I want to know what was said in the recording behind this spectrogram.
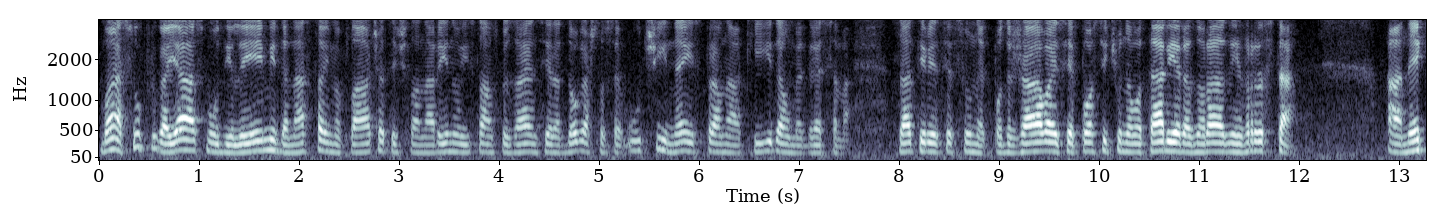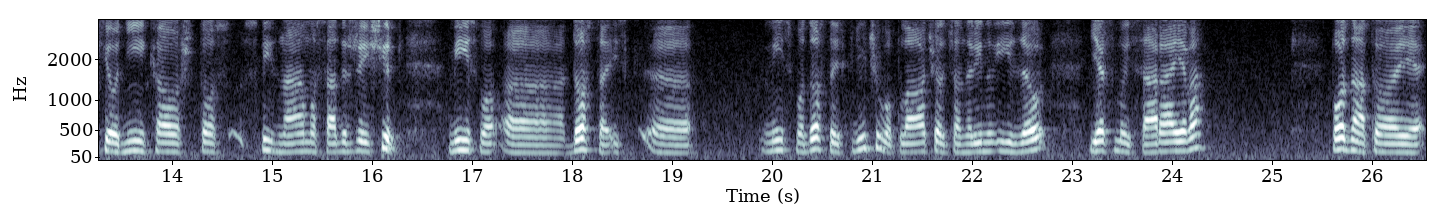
moja supruga i ja smo u dilemi da nastavimo plaćati članarinu islamskoj zajednici rad doga što se uči neispravna akida u medresama. Zatire se sunet, podržavaju se, postiću novotarije raznoraznih vrsta a neke od njih kao što svi znamo sadrže i širk. Mi smo uh, dosta isk, uh, mi smo dosta isključivo plaćali članarinu IZEO jer smo iz Sarajeva. Poznato je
